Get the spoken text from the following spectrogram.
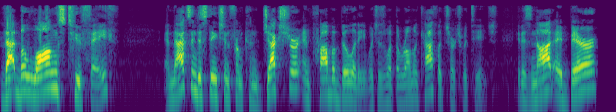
That belongs to faith. And that's in distinction from conjecture and probability, which is what the Roman Catholic Church would teach. It is not a bare,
